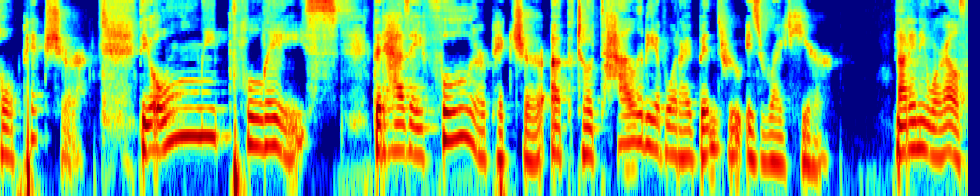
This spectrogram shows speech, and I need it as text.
whole picture. The only place that has a fuller picture of the totality of what I've been through is right here. Not anywhere else,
